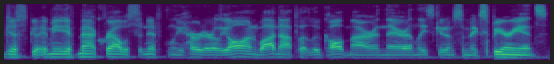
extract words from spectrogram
just? Go, I mean, if Matt Corral was significantly hurt early on, why not put Luke Altmyer in there and at least get him some experience?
